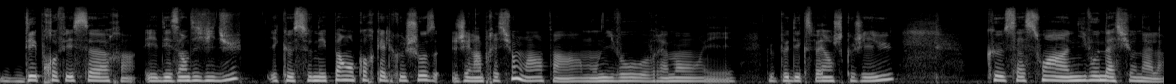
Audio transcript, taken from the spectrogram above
Des professeurs et des individus et que ce n'est pas encore quelque chose, j'ai l'impression, hein, enfin mon niveau vraiment et le peu d'expérience que j'ai eu, que ça soit un niveau national.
